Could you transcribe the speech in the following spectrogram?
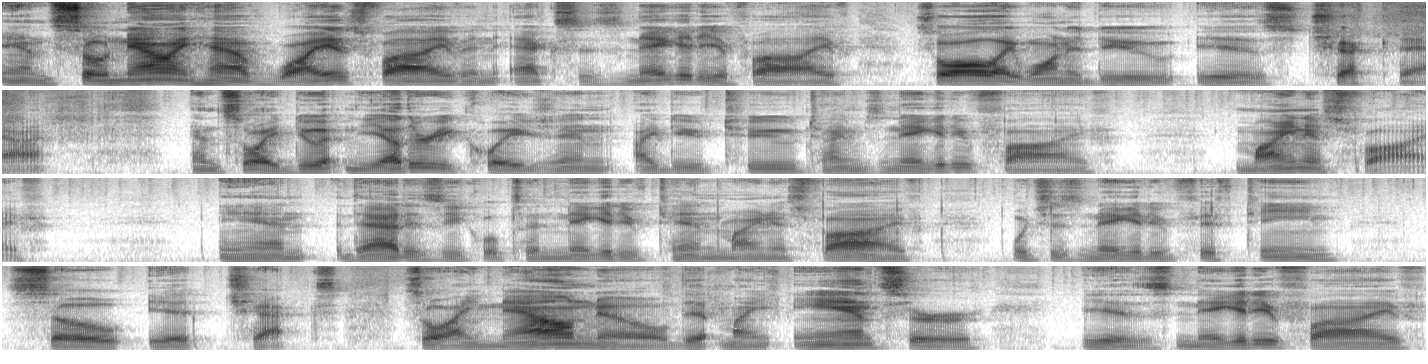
And so now I have y is 5 and x is negative 5. So all I want to do is check that. And so I do it in the other equation. I do 2 times negative 5 minus 5. And that is equal to negative 10 minus 5, which is negative 15. So it checks. So I now know that my answer is negative 5,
